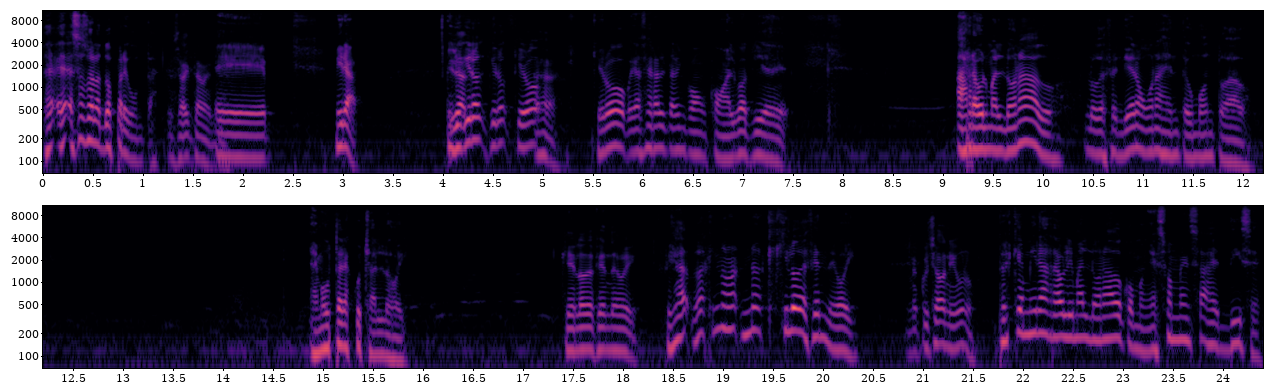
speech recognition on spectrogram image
E, e, esas son las dos preguntas. Exactamente. Eh, mira, yo quiero, quiero, quiero, quiero, voy a cerrar también con, con algo aquí de a Raúl Maldonado lo defendieron una gente un momento dado. A mí me gustaría escucharlo hoy. ¿Quién lo defiende hoy? Fíjate, no es que, no, no es que quién lo defiende hoy. No he escuchado ni uno. Pero es que mira a Raúl y Maldonado como en esos mensajes dice,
